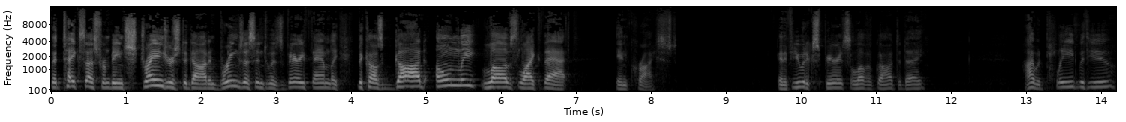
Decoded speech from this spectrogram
that takes us from being strangers to God and brings us into His very family because God only loves like that in Christ. And if you would experience the love of God today, I would plead with you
